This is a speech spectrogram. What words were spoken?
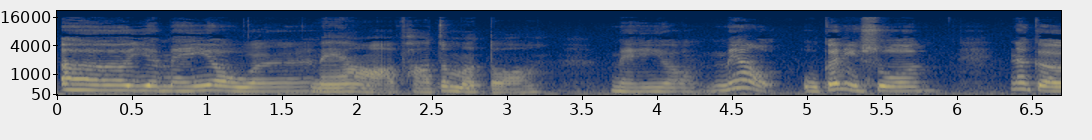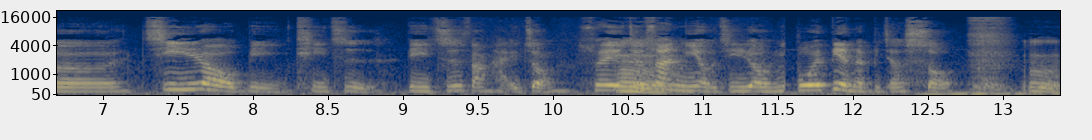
呃，也没有哎、欸，没有啊，跑这么多。没有没有，我跟你说，那个肌肉比体脂比脂肪还重，所以就算你有肌肉，嗯、你不会变得比较瘦。嗯，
